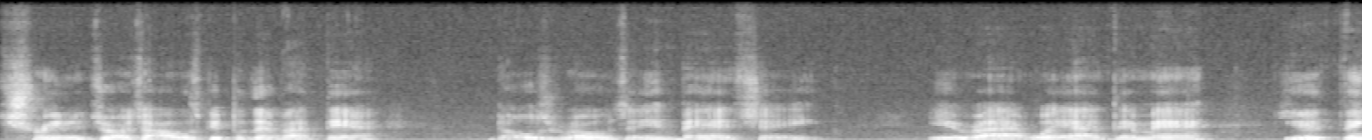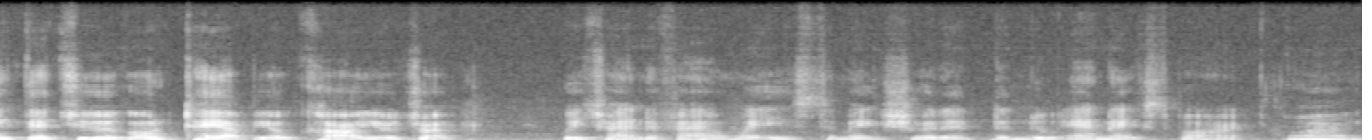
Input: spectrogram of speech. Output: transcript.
Trina George, all those people live out there. Those roads are in bad shape. You ride way out there, man. You think that you're gonna tear up your car, your truck. We're trying to find ways to make sure that the new annexed part, Right.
